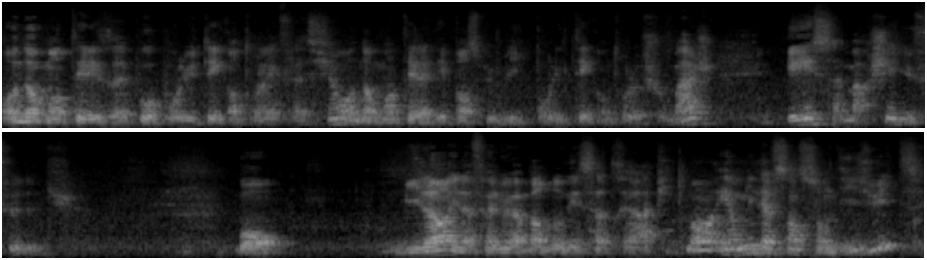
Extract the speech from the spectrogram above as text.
On augmentait les impôts pour lutter contre l'inflation, on augmentait la dépense publique pour lutter contre le chômage, et ça marchait du feu de Dieu. Bon, bilan, il a fallu abandonner ça très rapidement, et en 1978,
